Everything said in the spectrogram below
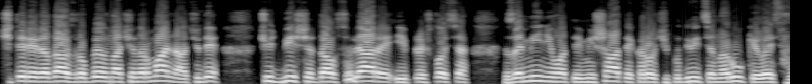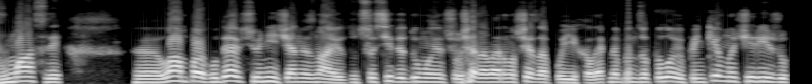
4 ряда зробив, наче нормально, а сюди чуть більше дав соляри і прийшлося замінювати, мішати. Коротше, подивіться на руки, весь в маслі. Е, Лампа гуде всю ніч, я не знаю. Тут сусіди думають, що вже, напевно, шиза поїхала. Як не бензопилою пеньки вночі ріжу,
